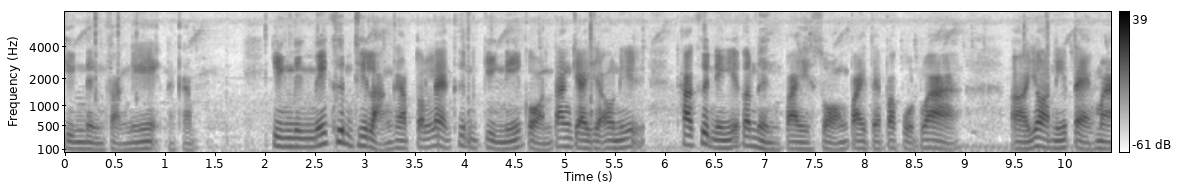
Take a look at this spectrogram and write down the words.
กิ่งหนึ่งฝั่งนี้นะครับกิ่งหนึ่งนี้ขึ้นทีหลังครับ ตอนแรกขึ้นกิ่งนี้ก่อนตั้งใจจะเอานี้ ถ้าขึ้นอย่างนี้ก็หนึ่งไปสองไป แต่ปรากฏว่าอยอดนี้แตกมา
